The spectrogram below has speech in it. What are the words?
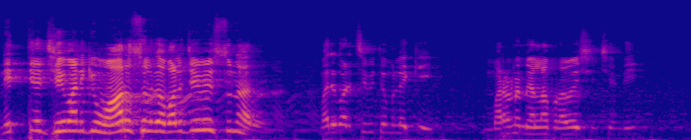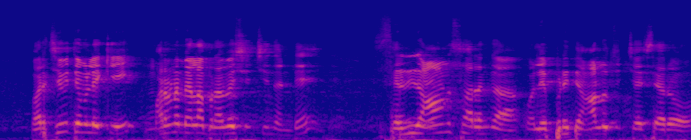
నిత్య జీవానికి వారసులుగా వాళ్ళు జీవిస్తున్నారు. మరి వారి జీవితంలోకి మరణం ఎలా ప్రవేశించింది? వారి జీవితంలోకి మరణం ఎలా ప్రవేశించిందంటే శరీరానుసారంగా వాళ్ళు ఎప్పుడైతే ఆలోచన చేశారో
